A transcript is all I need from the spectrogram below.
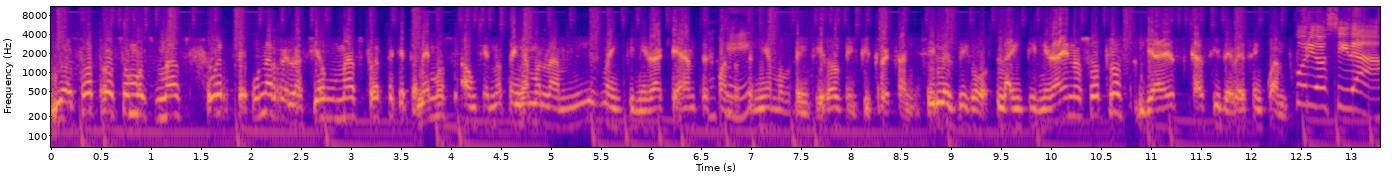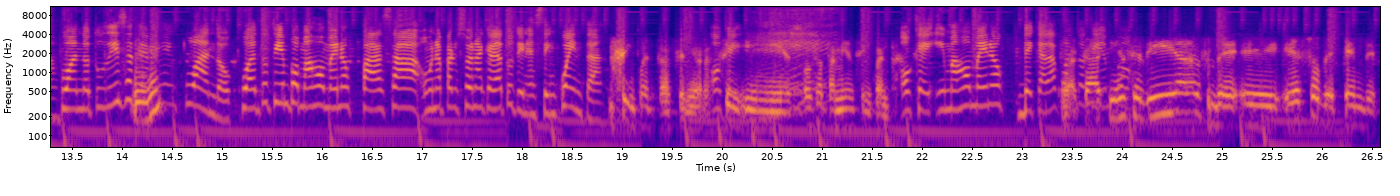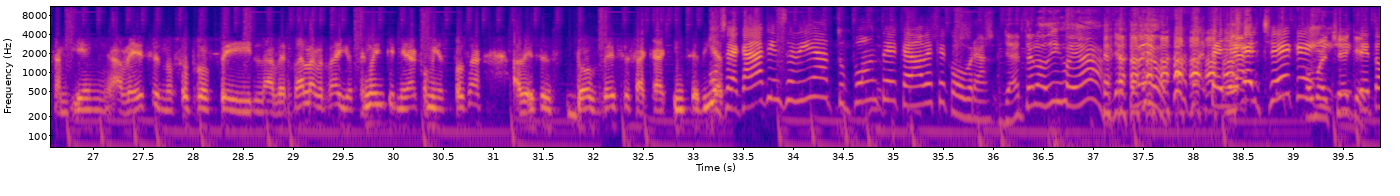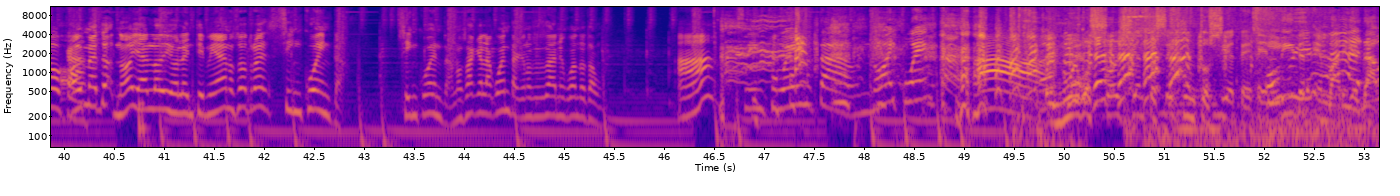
nosotros somos más fuerte, una relación más fuerte que tenemos, aunque no tengamos la misma intimidad que antes Ok. cuando teníamos 22, 23 años. Sí les digo, la intimidad de nosotros ya es casi de vez en cuando. Curiosidad, cuando tú dices de Ujú. vez en cuando, ¿cuánto tiempo más o menos pasa una persona que edad tú tienes? ¿50? 50, señora. Ok. Sí, y mi esposa también 50. Ok, y más o menos de cada cuánto Cada tiempo. 15 días, de eh, eso depende también. A veces nosotros, eh, la verdad, la verdad, yo tengo intimidad con mi esposa a veces dos veces a cada 15 días. O sea, cada 15 días tú ponte cada vez que cobras. Ya te lo dijo ya, ya te lo dijo. te llega el cheque, Como el y, y cheque. te toca. Hoy me to- no, ya él lo dijo, la intimidad de nosotros es 50. 50, no saque la cuenta que no se sabe ni cuándo estamos. ¿Ah? 50. No hay cuenta. Ah. El nuevo Sol 106.7, el líder en variedad.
